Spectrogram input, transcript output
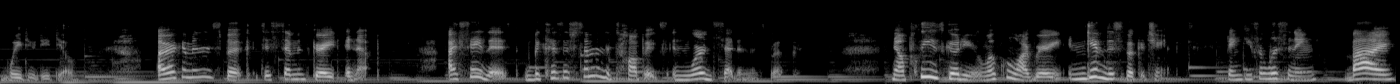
way too detailed. I recommend this book to 7th grade and up. I say this because of some of the topics and words said in this book. Now, please go to your local library and give this book a chance. Thank you for listening. Bye.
